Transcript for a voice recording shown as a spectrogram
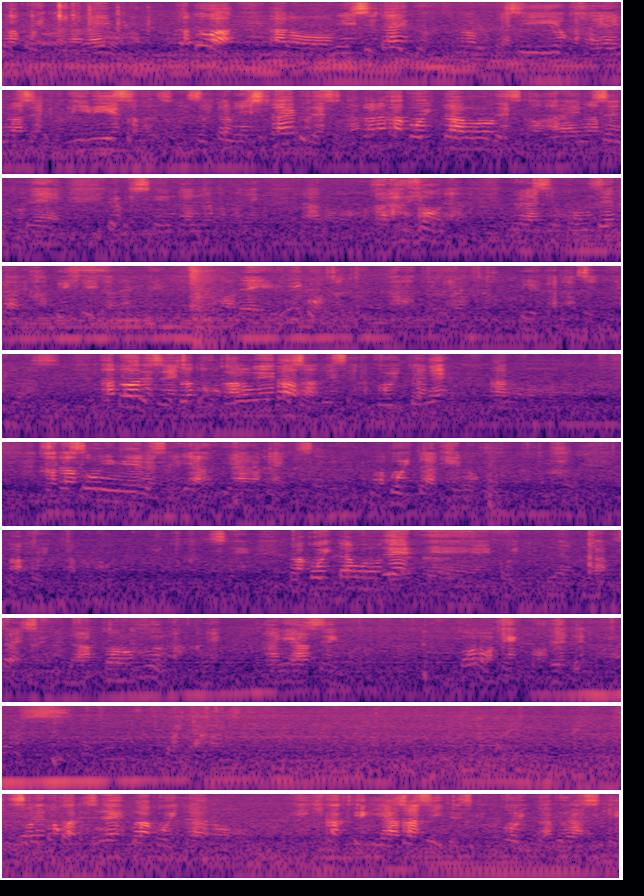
まあ、こういった長いもの。あとはあのメッシュタイプ、まあ、昔よく流行りましたけど BBS とかですねそういったメッシュタイプですとなかなかこういったものですと洗えませんのでよく試験管だとかねあの洗うようなブラシをホームセンターで買ってきていただいて、まあ、念入りにこうちょっと洗っていただくという形になりますあとはですねちょっと他のメーカーさんですけどこういったねあの硬そうに見えるですねや柔らかいんですけど、まあ、こういった毛の部分だとか、まあ、こういったものですね、まあ、こういったもので、えー、こういったナッですねナットの部分なんかね貼りやすいものというのは結構出てると思います。こういった感じで。それとかですねまあこういったあの比較的優しいですけどこういったブラシ系。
